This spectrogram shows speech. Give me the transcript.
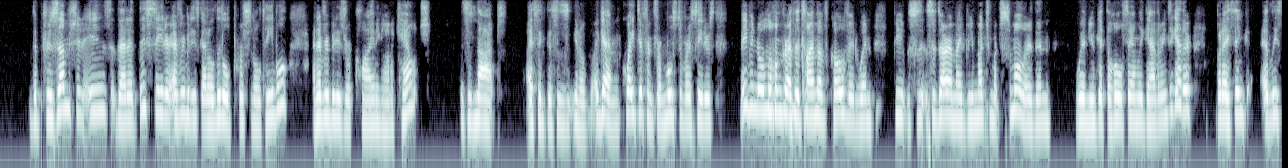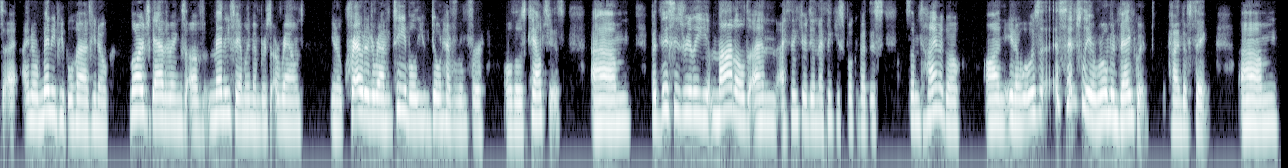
the presumption is that at this seder everybody's got a little personal table and everybody's reclining on a couch this is not i think this is you know again quite different from most of our seders maybe no longer at the time of covid when people sedara might be much much smaller than when you get the whole family gathering together but i think at least I, I know many people who have you know large gatherings of many family members around you know, crowded around a table, you don't have room for all those couches. Um, but this is really modeled, and I think you're I think you spoke about this some time ago on, you know, what was essentially a Roman banquet kind of thing. Um,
